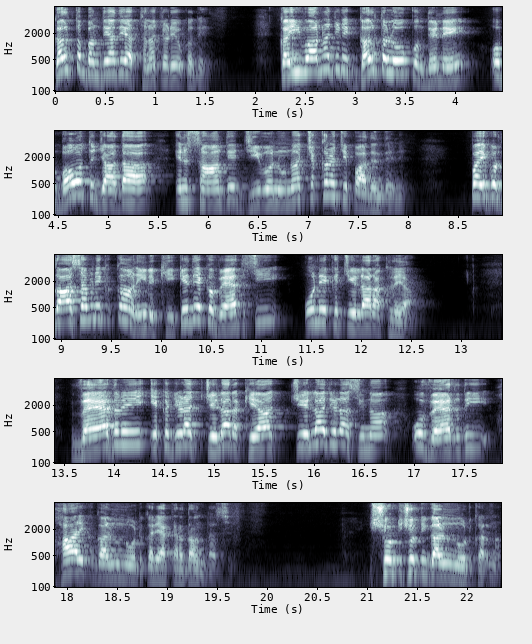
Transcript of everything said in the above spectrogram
ਗਲਤ ਬੰਦਿਆਂ ਦੇ ਹੱਥ ਨਾ ਚੜਿਓ ਕਦੇ। ਕਈ ਵਾਰ ਨਾ ਜਿਹੜੇ ਗਲਤ ਲੋਕ ਹੁੰਦੇ ਨੇ, ਉਹ ਬਹੁਤ ਜ਼ਿਆਦਾ ਇਨਸਾਨ ਦੇ ਜੀਵਨ ਨੂੰ ਨਾ ਚੱਕਰਾਂ 'ਚ ਪਾ ਦਿੰਦੇ ਨੇ। ਭਾਈ ਗੁਰਦਾਸ ਸਾਹਿਬ ਨੇ ਇੱਕ ਕਹਾਣੀ ਲਿਖੀ, ਕਹਿੰਦੇ ਇੱਕ ਵੈਦ ਸੀ, ਉਹਨੇ ਇੱਕ ਚੇਲਾ ਰੱਖ ਲਿਆ। ਵੈਦ ਨੇ ਇੱਕ ਜਿਹੜਾ ਚੇਲਾ ਰੱਖਿਆ, ਚੇਲਾ ਜਿਹੜਾ ਸੀ ਨਾ, ਉਹ ਵੈਦ ਦੀ ਹਰ ਇੱਕ ਗੱਲ ਨੂੰ ਨੋਟ ਕਰਿਆ ਕਰਦਾ ਹੁੰਦਾ ਸੀ। ਛੋਟੀ ਛੋਟੀ ਗੱਲ ਨੂੰ ਨੋਟ ਕਰਨਾ।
